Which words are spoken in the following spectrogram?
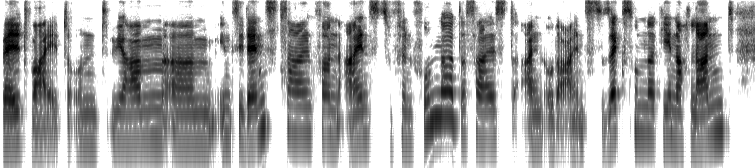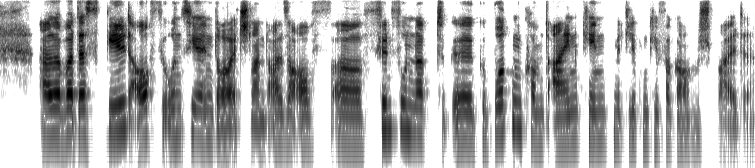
weltweit. Und wir haben ähm, Inzidenzzahlen von 1 zu 500, das heißt ein oder 1 zu 600, je nach Land. Aber das gilt auch für uns hier in Deutschland. Also auf äh, 500 äh, Geburten kommt ein Kind mit Lippenkiefer-Gaumenspalte.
